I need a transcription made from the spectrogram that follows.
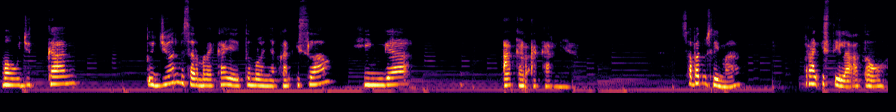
mewujudkan tujuan besar mereka, yaitu melenyapkan Islam hingga akar-akarnya. Sahabat muslimah, perang istilah atau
